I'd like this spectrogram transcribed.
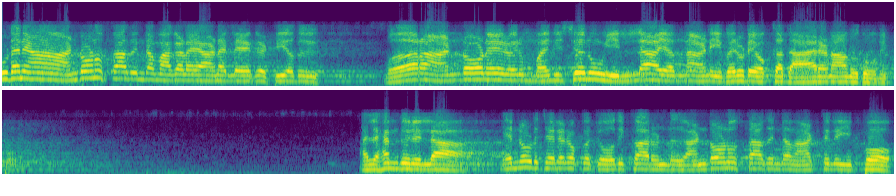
ഉടനെ ആ അണ്ടോണ ഉസ്താദിന്റെ മകളെയാണല്ലേ കെട്ടിയത്. വേറെ അണ്ടോണയിൽ ഒരു മനുഷ്യനും ഇല്ല എന്നാണ് ഇവരുടെയൊക്കെ ധാരണ എന്ന് തോന്നിപ്പോ. അലഹമില്ല എന്നോട് ചിലരൊക്കെ ചോദിക്കാറുണ്ട് അണ്ടോണോസ്താദിന്റെ നാട്ടിൽ ഇപ്പോ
